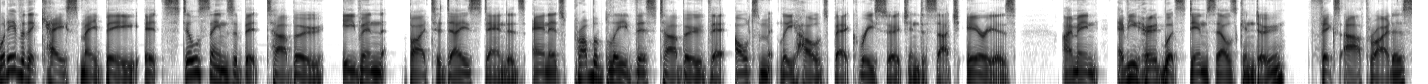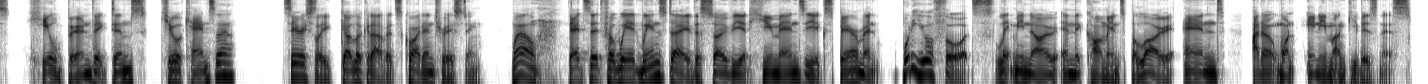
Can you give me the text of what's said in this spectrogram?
Whatever the case may be, it still seems a bit taboo, even by today's standards, and it's probably this taboo that ultimately holds back research into such areas. I mean, have you heard what stem cells can do? Fix arthritis, heal burn victims, cure cancer? Seriously, go look it up. It's quite interesting. Well, that's it for Weird Wednesday, the Soviet Humanzee experiment. What are your thoughts? Let me know in the comments below. And I don't want any monkey business.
